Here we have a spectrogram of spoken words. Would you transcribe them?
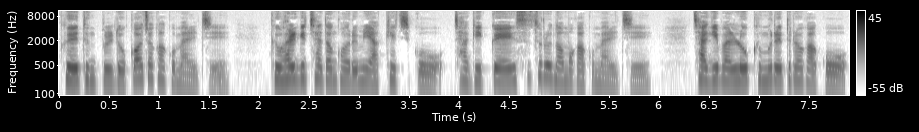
그의 등불도 꺼져가고 말지. 그 활기차던 걸음이 약해지고 자기 꾀에 스스로 넘어가고 말지. 자기 발로 그물에 들어가고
